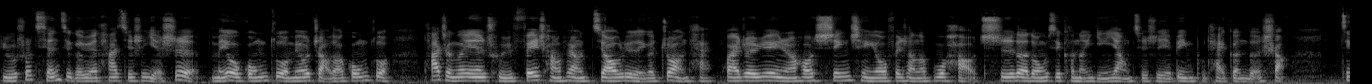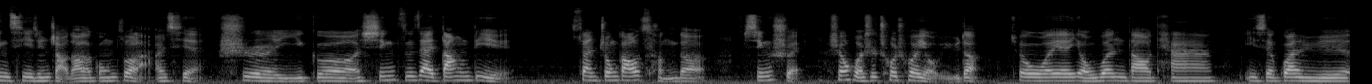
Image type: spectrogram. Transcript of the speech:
比如说前几个月她其实也是没有工作，没有找到工作，她整个人处于非常非常焦虑的一个状态，怀着孕，然后心情又非常的不好，吃的东西可能营养其实也并不太跟得上。近期已经找到了工作了，而且是一个薪资在当地算中高层的薪水，生活是绰绰有余的。就我也有问到他一些关于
